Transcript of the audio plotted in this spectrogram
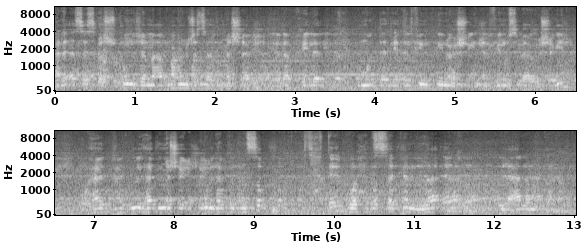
على أساس باش تكون الجماعه برمجت هذه المشاريع ديالها خلال المده ديال 2022 2027 وهاد كل هذه المشاريع كلها كتنصب تحقيق واحد السكن لائق للعالم القريب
